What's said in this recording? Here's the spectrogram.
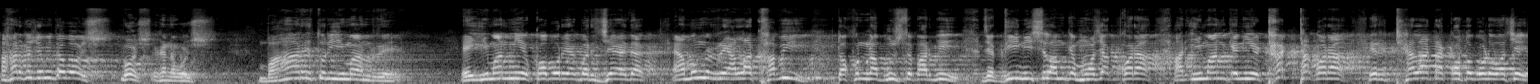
আহারকে জমিতে বস বস, এখানে বস। বাহারে তোর ইমান রে। এই ইমান নিয়ে কবরে একবার যেয়ে দেখ। এমন রেলা খাবি, তখন না বুঝতে পারবি যে দিন ইসলামকে মজাক করা আর ইমানকে নিয়ে ঠাট্টা করা, এর ঠেলাটা কত বড় আছে,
